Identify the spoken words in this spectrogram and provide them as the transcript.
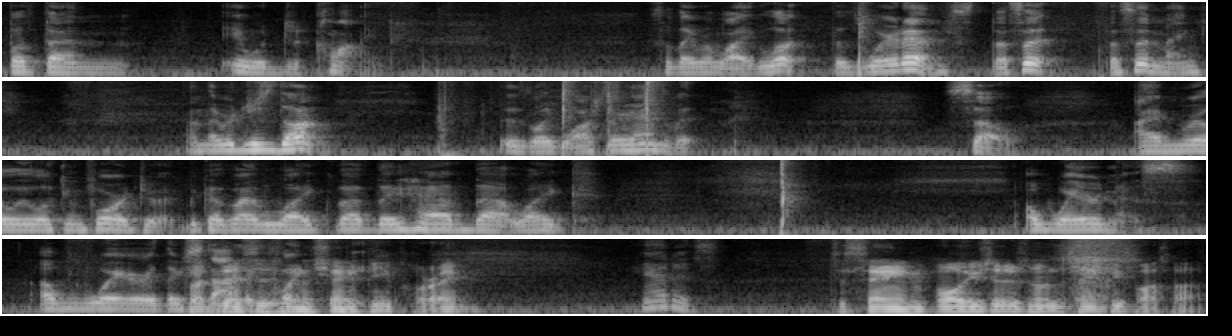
but then it would decline. So they were like, look, this is where it ends. That's it. That's it, man. And they were just done. It was like, wash their hands of it. So, I'm really looking forward to it because I like that they have that, like, awareness of where their But stopping this isn't point the same be. people, right? Yeah, it is. The same. Well, you said it was one of the same people. I thought.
